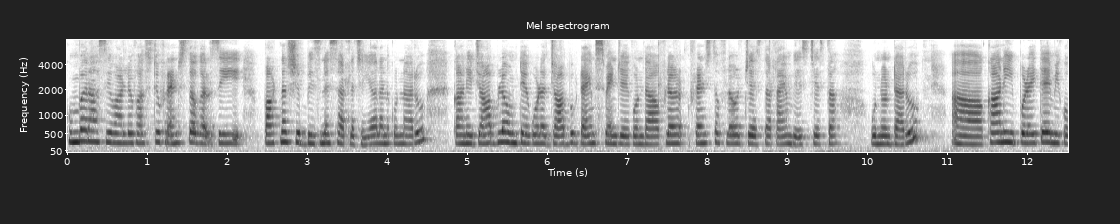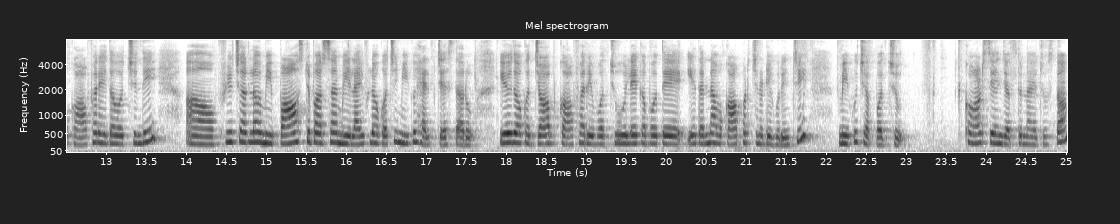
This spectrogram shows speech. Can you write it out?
కుంభరాశి వాళ్ళు ఫస్ట్ ఫ్రెండ్స్తో కలిసి పార్ట్నర్షిప్ బిజినెస్ అట్లా చేయాలనుకున్నారు. కానీ జాబ్లో ఉంటే కూడా జాబ్కి టైం స్పెండ్ చేయకుండా ఫ్లో ఫ్రెండ్స్తో ఫ్లోట్ చేస్తా టైం వేస్ట్ చేస్తా ఉండుంటారు. కానీ ఇప్పుడైతే మీకు ఒక ఆఫర్ ఏదో వచ్చింది. ఫ్యూచర్లో మీ పాస్ట్ పర్సన్ మీ లైఫ్లోకి వచ్చి మీకు హెల్ప్ చేస్తారు. ఏదో ఒక జాబ్కి ఆఫర్ ఇవ్వచ్చు లేకపోతే ఏదన్నా ఒక ఆపర్చునిటీ గురించి మీకు చెప్పొచ్చు. కార్డ్స్ ఏం చెప్తున్నాయో చూస్తాం.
